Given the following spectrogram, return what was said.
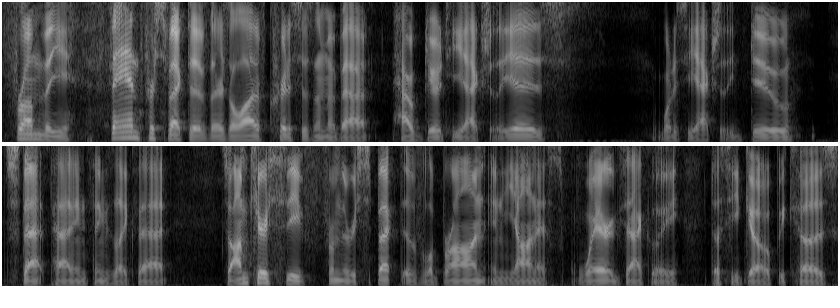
from the fan perspective, there's a lot of criticism about how good he actually is. What does he actually do? Stat padding, things like that. So I'm curious to see from the respect of LeBron and Giannis, where exactly does he go? Because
